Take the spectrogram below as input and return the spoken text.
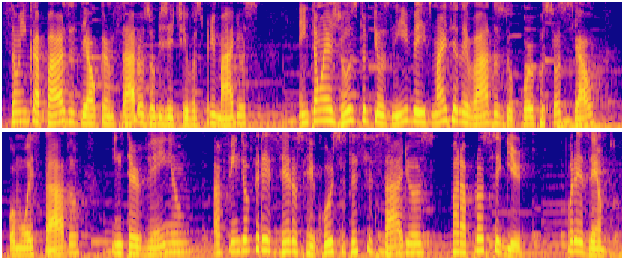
são incapazes de alcançar os objetivos primários, então é justo que os níveis mais elevados do corpo social, como o Estado, intervenham a fim de oferecer os recursos necessários para prosseguir. Por exemplo,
